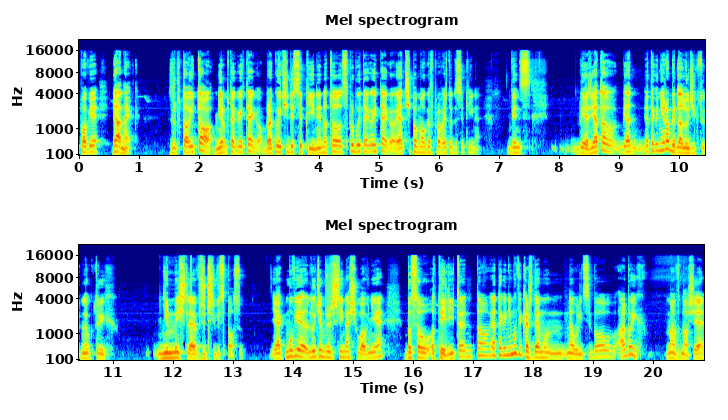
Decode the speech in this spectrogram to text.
powie, Janek, zrób to i to, nie rób tego i tego. Brakuje ci dyscypliny, no to spróbuj tego i tego. Ja ci pomogę wprowadzić tę dyscyplinę. Więc wiesz, ja to, ja, ja tego nie robię dla ludzi, któ- no, których nie myślę w życzliwy sposób. Jak mówię ludziom, że szli na siłownię, bo są otyli, to, to ja tego nie mówię każdemu na ulicy, bo albo ich mam w nosie,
